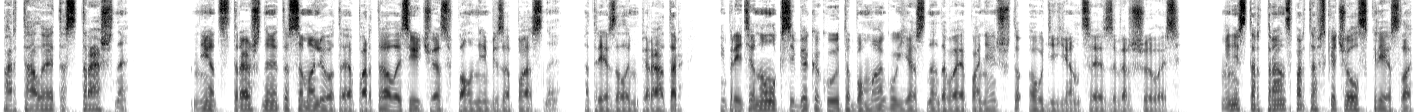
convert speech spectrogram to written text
«Порталы — это страшно». «Нет, страшно — это самолеты, а порталы сейчас вполне безопасны. — отрезал император и притянул к себе какую-то бумагу, ясно давая понять, что аудиенция завершилась. Министр транспорта вскочил с кресла,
